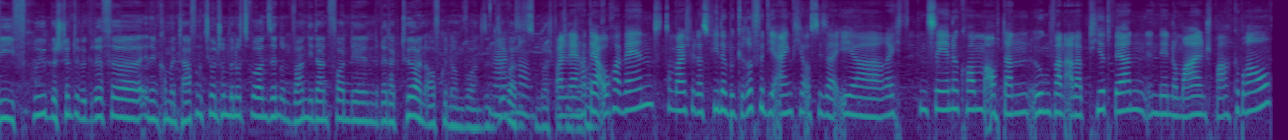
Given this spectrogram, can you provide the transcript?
wie früh bestimmte Begriffe in den Kommentarfunktionen schon benutzt worden sind und wann die dann von den Redakteuren aufgenommen worden sind. Ja, Sowas genau. zum Beispiel. Weil er hat ja auch erwähnt, zum Beispiel, dass viele Begriffe, die eigentlich aus dieser eher rechten Szene kommen, auch dann irgendwann adaptiert werden in den normalen Sprachgebrauch,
